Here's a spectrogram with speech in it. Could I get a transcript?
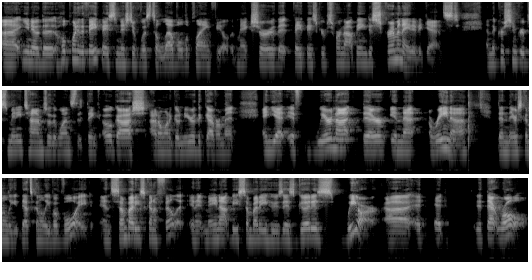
Uh, you know, the whole point of the faith-based initiative was to level the playing field and make sure that faith-based groups were not being discriminated against. And the Christian groups many times are the ones that think, "Oh gosh, I don't want to go near the government." And yet, if we're not there in that arena, then there's going to leave that's going to leave a void and somebody's going to fill it and it may not be somebody who's as good as we are uh, at, at, at, that role.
